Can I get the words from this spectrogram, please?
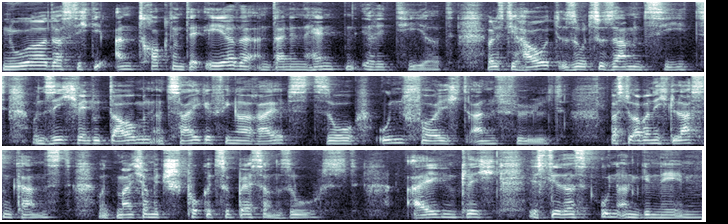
Nur, dass dich die antrocknende Erde an deinen Händen irritiert, weil es die Haut so zusammenzieht und sich, wenn du Daumen und Zeigefinger reibst, so unfeucht anfühlt was du aber nicht lassen kannst und manchmal mit Spucke zu bessern suchst. Eigentlich ist dir das unangenehm,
